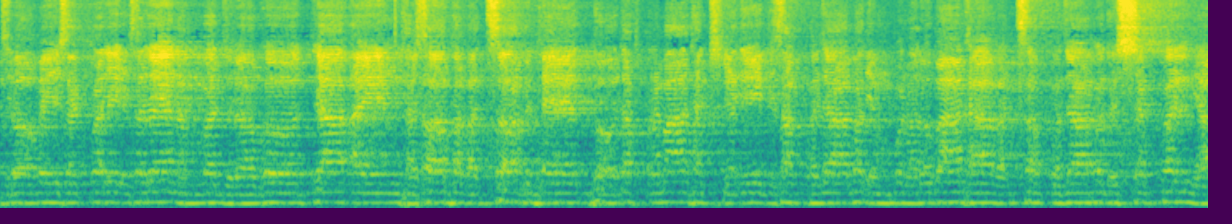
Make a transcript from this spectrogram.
अकरोद्वज्रो वै शक्वली सजनम् वज्रो भूत्या ऐन्धसो भवत्सोऽभिधेद्भूतः प्रमाधक्ष्यतीति स प्रजापतिम् पुनरुपाधावत्स प्रजापतिः शक्वर्या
